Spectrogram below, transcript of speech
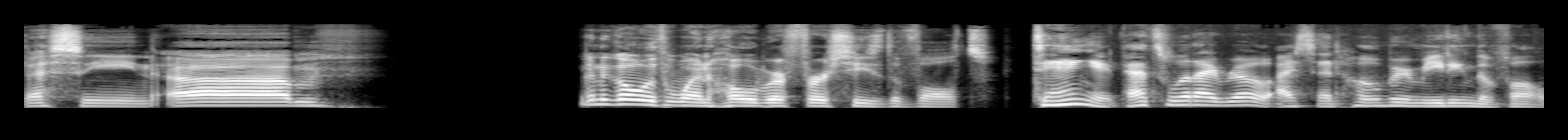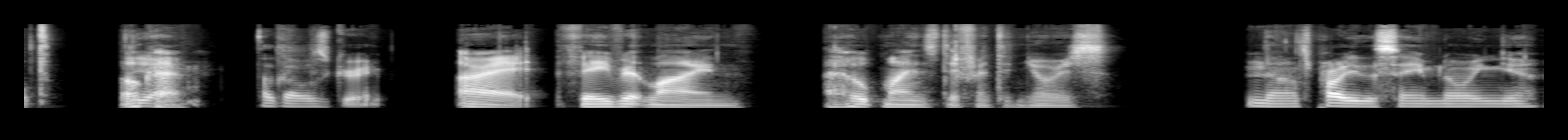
Best scene. Um, I'm gonna go with when Hober first sees the vault. Dang it! That's what I wrote. I said Hober meeting the vault. Okay. Yeah, thought that was great. All right. Favorite line. I hope mine's different than yours. No, it's probably the same. Knowing you.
